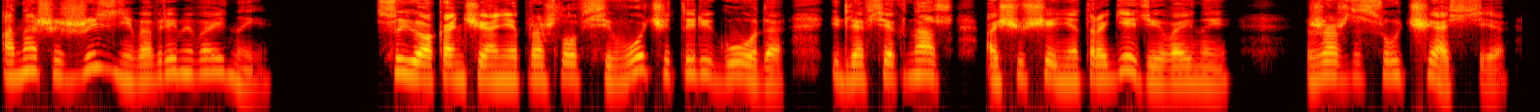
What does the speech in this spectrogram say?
о нашей жизни во время войны. С ее окончания прошло всего четыре года, и для всех нас ощущение трагедии войны, жажда соучастия —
